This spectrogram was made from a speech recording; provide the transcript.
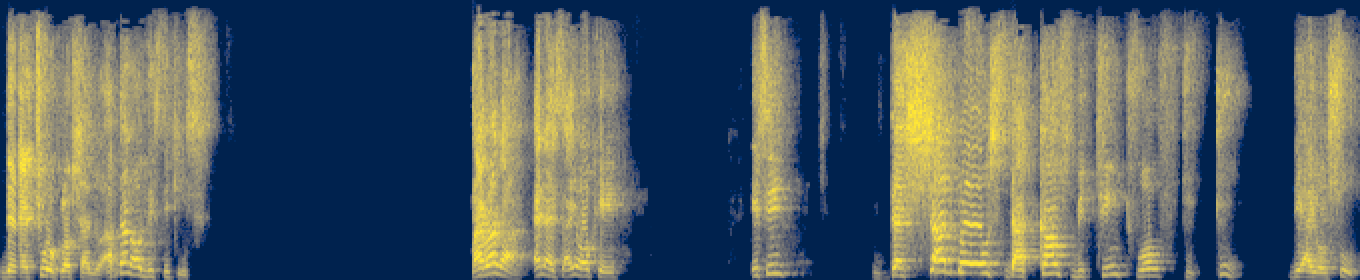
the 2 o'clock shadow. I've done all these teachings. My brother, and I say, okay. You see, the shadows that comes between 12 to 2, they are your soul.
